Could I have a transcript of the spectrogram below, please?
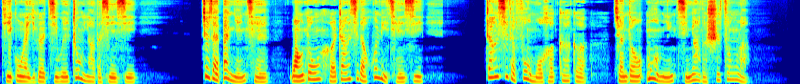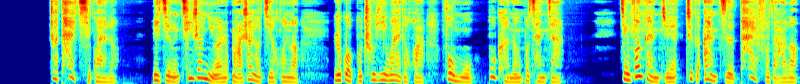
提供了一个极为重要的信息：就在半年前，王东和张希的婚礼前夕，张希的父母和哥哥。全都莫名其妙的失踪了，这太奇怪了。毕竟亲生女儿马上要结婚了，如果不出意外的话，父母不可能不参加。警方感觉这个案子太复杂了，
